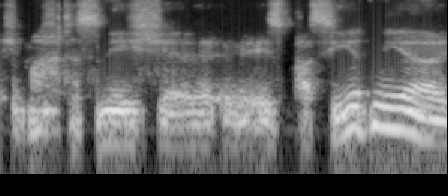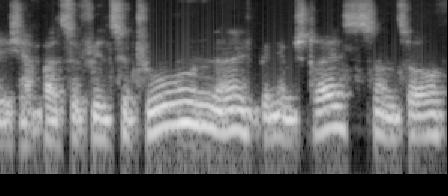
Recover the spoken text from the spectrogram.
ich mache das nicht, äh, es passiert mir, ich habe halt so viel zu tun, ne? ich bin im Stress und so.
